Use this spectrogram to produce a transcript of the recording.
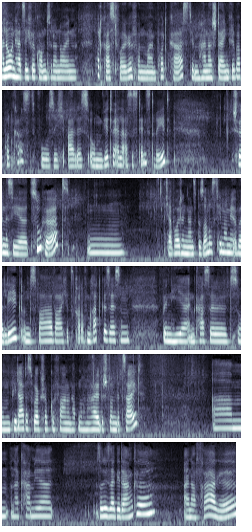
Hallo und herzlich willkommen zu einer neuen Podcast-Folge von meinem Podcast, dem Hanna Steingräber Podcast, wo sich alles um virtuelle Assistenz dreht. Schön, dass ihr zuhört. Mm, ich habe heute ein ganz besonderes Thema mir überlegt und zwar war ich jetzt gerade auf dem Rad gesessen, bin hier in Kassel zum Pilates-Workshop gefahren und habe noch eine halbe Stunde Zeit. Ähm, und da kam mir so dieser Gedanke, einer Frage,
